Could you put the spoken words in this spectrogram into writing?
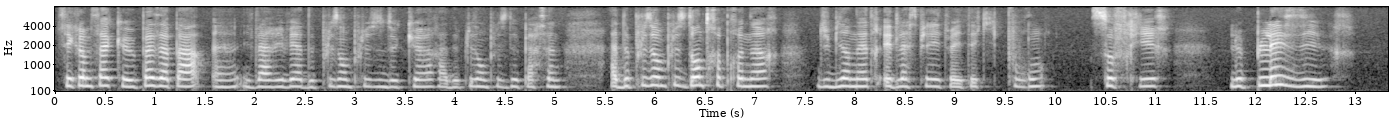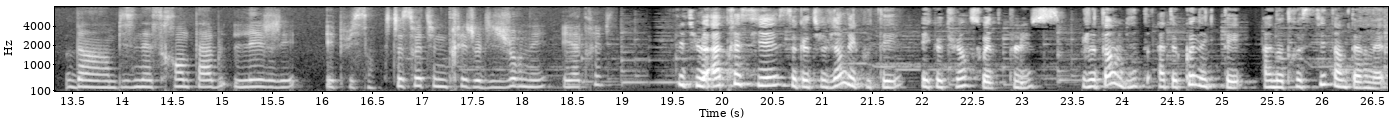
C'est comme ça que pas à pas, euh, il va arriver à de plus en plus de cœurs, à de plus en plus de personnes, à de plus en plus d'entrepreneurs du bien-être et de la spiritualité qui pourront s'offrir le plaisir d'un business rentable, léger et puissant. Je te souhaite une très jolie journée et à très vite. Si tu as apprécié ce que tu viens d'écouter et que tu en souhaites plus, je t'invite à te connecter à notre site internet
